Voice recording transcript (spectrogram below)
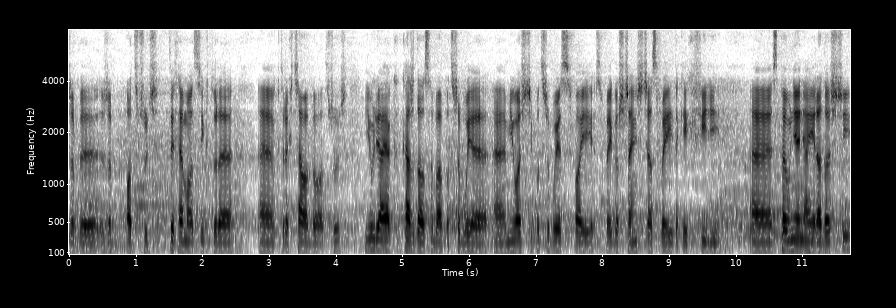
żeby, żeby odczuć tych emocji, które, e, które chciałaby odczuć. Julia, jak każda osoba, potrzebuje e, miłości, potrzebuje swojej, swojego szczęścia, swojej takiej chwili e, spełnienia i radości.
